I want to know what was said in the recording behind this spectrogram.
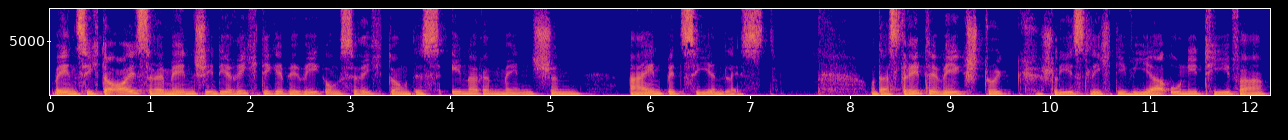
wenn sich der äußere Mensch in die richtige Bewegungsrichtung des inneren Menschen einbeziehen lässt. Und das dritte Wegstück, schließlich die Via Unitiva,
